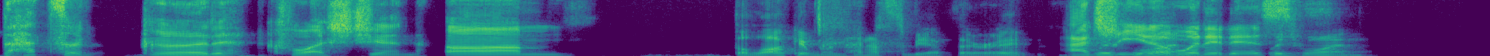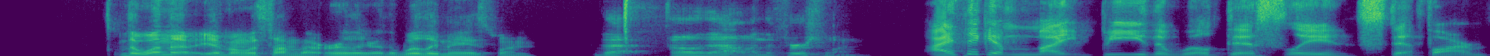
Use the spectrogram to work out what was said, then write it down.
That's a good question. Um the Lockett one has to be up there, right? Actually, Which you one? know what it is? Which one? The one that Evan was talking about earlier, the Willie Mays one. That oh, that one, the first one. I think it might be the Will Dissly stiff arm.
